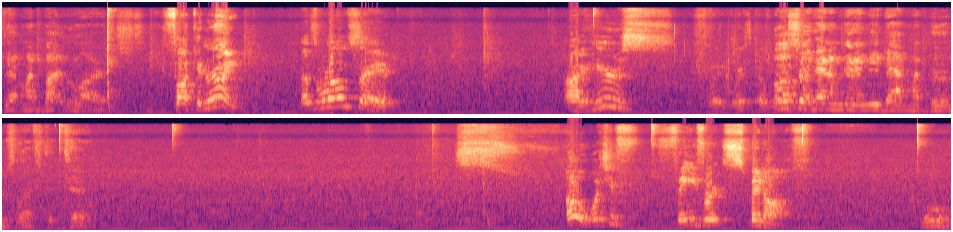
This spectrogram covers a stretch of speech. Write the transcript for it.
get my butt enlarged. Fucking right. That's what I'm saying. All right, here's. Wait, where's? Oh, wow. Also, then I'm gonna need to have my boobs lifted too. Oh, what's your f- favorite spinoff? Ooh.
